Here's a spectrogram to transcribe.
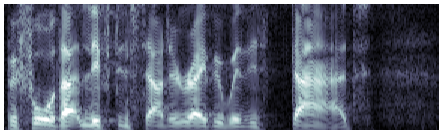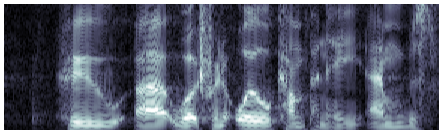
before that lived in Saudi Arabia with his dad who uh, worked for an oil company and was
